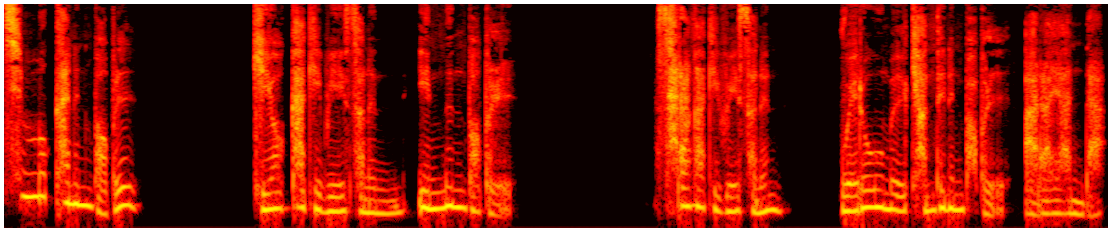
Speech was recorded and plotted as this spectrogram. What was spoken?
침묵하는 법을, 기억하기 위해서는 있는 법을, 사랑하기 위해서는 외로움을 견디는 법을 알아야 한다.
